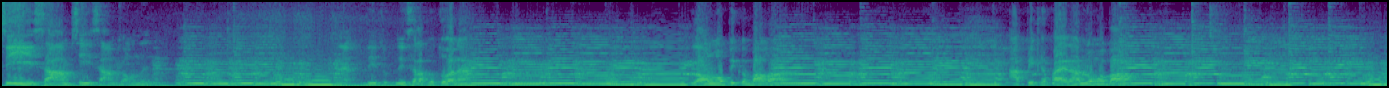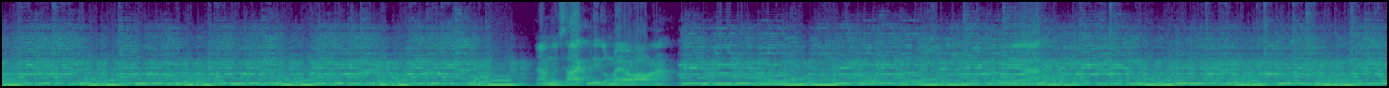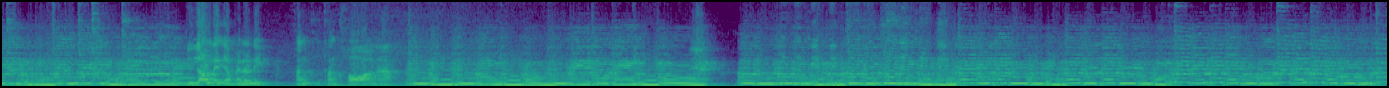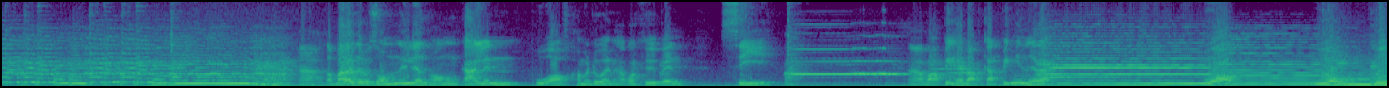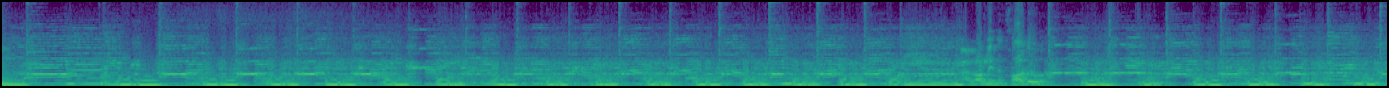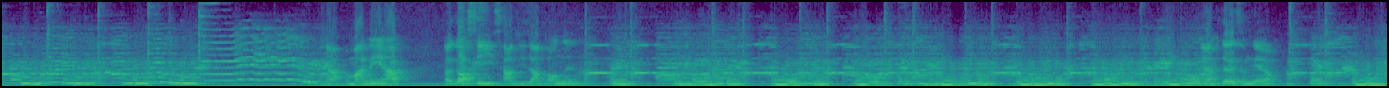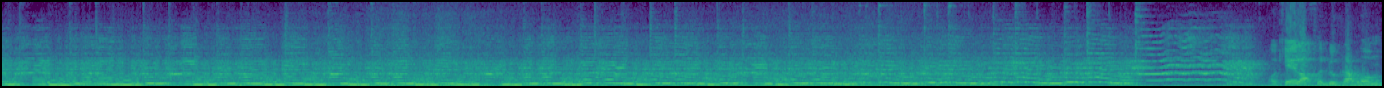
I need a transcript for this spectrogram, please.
4 3 4 3 2 1นี่ยดีดีสลับทุกตัวนะ ลองลงปิกเบาๆก่อนอัดปิกเข้าไปนะครับลงเบาๆนะมือซ้ายกระดิกลงไปเบาๆนะ นี่เราเล่นกับแพนนิกทั้งทั้งคอนะครับเนี่ยอ่าต่อไปเราจะผสมในเรื่องของการเล่น pull off เข้ามาด้วยนะครับ ก็คือเป็น C อ่าวางปิ๊กให้แบบกัดปิ๊กนิดนึงแหละ pull off ลงขึ้น อะลองเล่นทั้งคอดูอะประมาณนี้ครับ แล้วก็ 4 3 4 3 2 1นะจะได้สำเนียงแบบ เคลองฝึกดูครับผม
